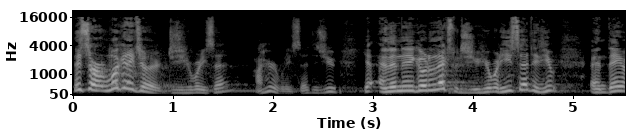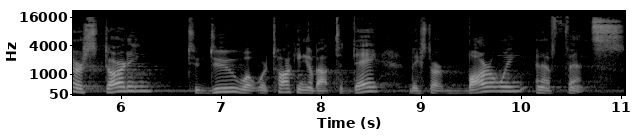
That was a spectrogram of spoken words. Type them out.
They start looking at each other. Did you hear what he said? I heard what he said. Did you? Yeah. And then they go to the next one. Did you hear what he said? Did you? And they are starting to do what we're talking about today. They start borrowing an offense.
